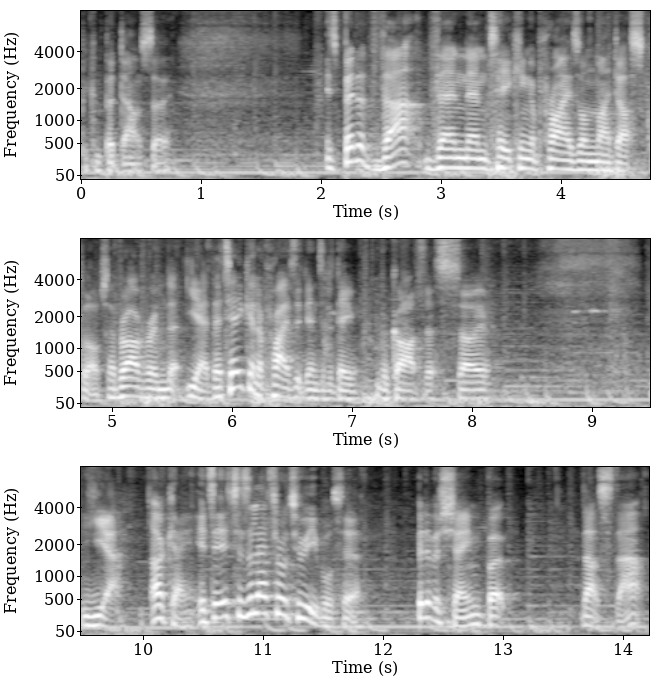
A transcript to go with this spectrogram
we can put down. So it's better that than them taking a prize on my Dusclops. I'd rather, yeah, they're taking a prize at the end of the day, regardless. So yeah, okay, it's it's just a lesser of two evils here. Bit of a shame, but that's that.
